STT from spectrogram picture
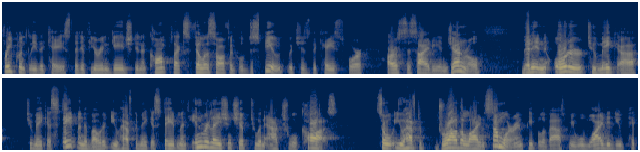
frequently the case that if you're engaged in a complex philosophical dispute, which is the case for our society in general, that in order to make a to make a statement about it, you have to make a statement in relationship to an actual cause. So you have to draw the line somewhere. And people have asked me, well, why did you pick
